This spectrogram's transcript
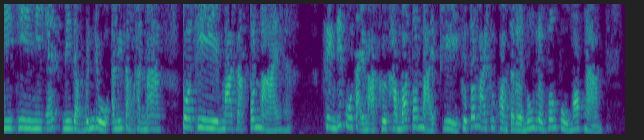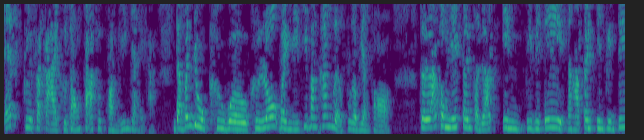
มี T มี S มี W อันนี้สำคัญมาก ตัว T มาจากต้นไม้ฮะ สิ่งที่ครูใส่มาคือคำว่าต้นไม้ T คือต้นไม้คือความเจริญรุ่งเรืองเฟื่องฟูงอกงาม S คือสกายคือท้องฟ้าคือความยิ่งใหญ่ค่ะ W คือ world คือโลกใบนี้ที่มั่งคั่งเหลือเฟือเพียงพอสัญลักษณ์ตรงนี้เป็นสัญลักษณ์ infinity นะคะ เป็น infinity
